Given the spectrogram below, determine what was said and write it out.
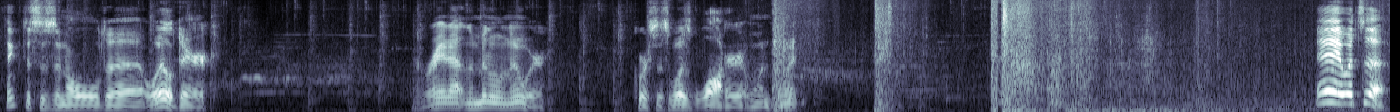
I think this is an old uh, oil derrick. Right out in the middle of nowhere. Of course, this was water at one point. What's up?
